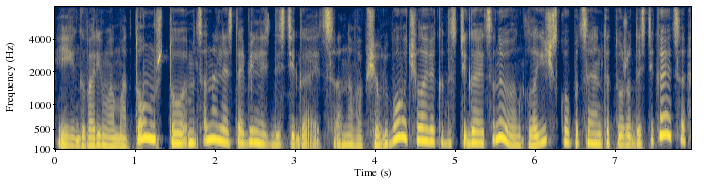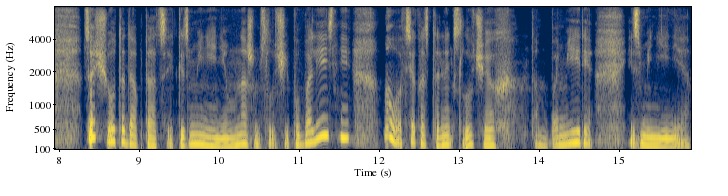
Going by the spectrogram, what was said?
и говорим вам о том, что эмоциональная стабильность достигается. Она вообще у любого человека достигается, ну и у онкологического пациента тоже достигается за счет адаптации к изменениям. В нашем случае по болезни, ну, во всех остальных случаях там, по мере изменения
